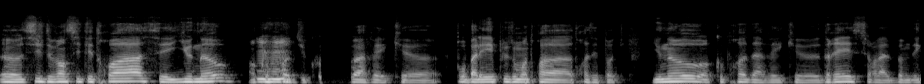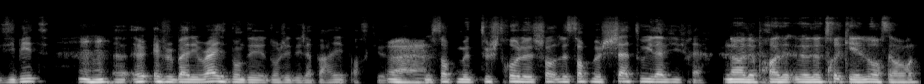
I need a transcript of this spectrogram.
Euh, si je devais en citer trois c'est You Know en Mhm. coprod du coup avec euh, pour balayer plus ou moins trois trois époques You Know en coprod avec euh, Dre sur l'album d'Exhibit Mhm. euh, Everybody Rise dont, dont j'ai déjà parlé parce que Ouais. le sample me touche trop le, le sample me chatouille la vie frère Non, le, le, le truc est lourd, c'est vraiment.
